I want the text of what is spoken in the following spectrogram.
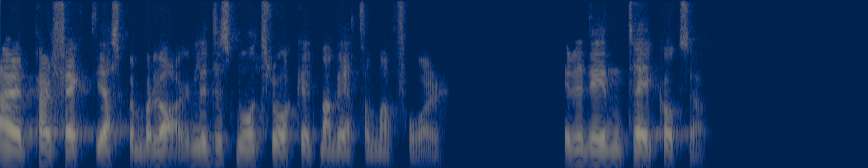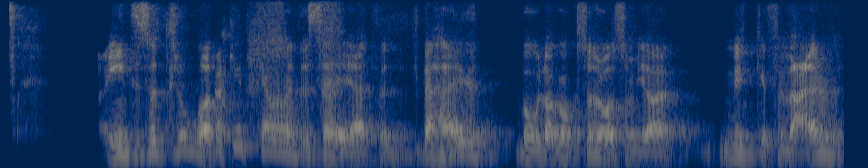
är ett perfekt Jesperbolag. Lite småtråkigt, man vet vad man får. Är det din take också? Inte så tråkigt kan man väl inte säga. För det här är ett bolag också då som gör mycket förvärv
